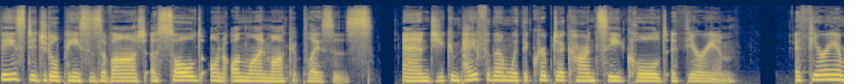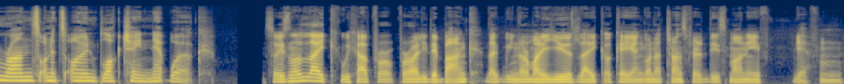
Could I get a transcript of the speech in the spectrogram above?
These digital pieces of art are sold on online marketplaces, and you can pay for them with a cryptocurrency called Ethereum. Ethereum runs on its own blockchain network. So it's not like we have probably the bank that we normally use, like, okay, I'm going to transfer this money yeah, from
